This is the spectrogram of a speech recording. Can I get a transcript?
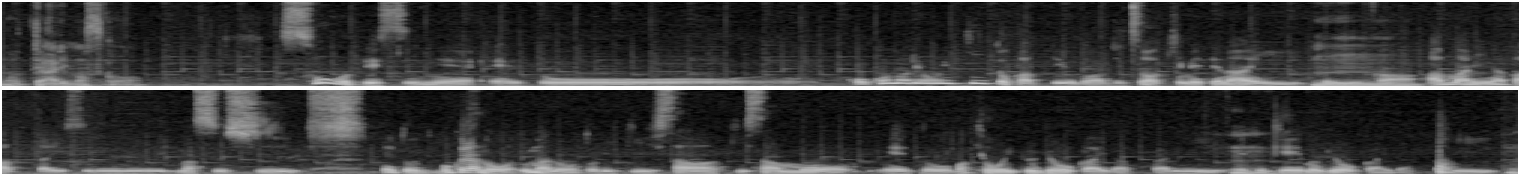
のってありますか？そうですね。えっ、と、ここの領域とかっていうのは実は決めてないというか、あんまりなかったりするますし、えっ、と、僕らの今の取引先さんも、えっ、と、まあ、教育業界だったり、えっ、と、うんゲーム業界だったり、うん。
